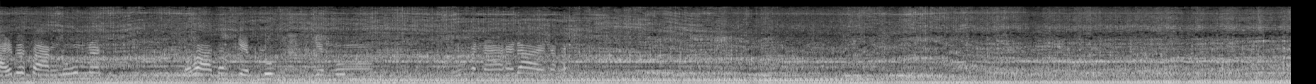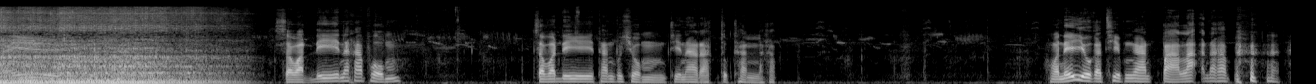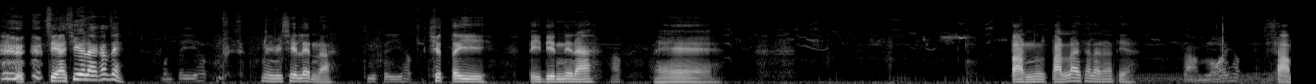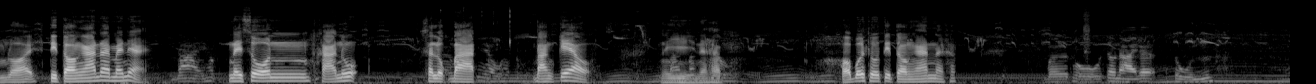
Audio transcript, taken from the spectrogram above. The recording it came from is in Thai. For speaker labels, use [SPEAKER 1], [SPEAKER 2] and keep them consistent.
[SPEAKER 1] ลไปฝั่งนู้นนะแต่ว่าต้องเก็บลูกเก็บมุมมุมคนาให้ได้นะครับสวัสดีนะครับผม สวัสดีท่านผู้ชมที่น่ารักทุกท่านนะครับ วันนี้อยู่กับทีมงานป่าละนะครับ เสียชื่ออะไรครับเนี่ย
[SPEAKER 2] มนตรีครับ
[SPEAKER 1] ไม่มีชื่อเล่นเหรอ
[SPEAKER 2] ชื่อตีครับ
[SPEAKER 1] ชื่อตี ตีดินนี่นะครับแหมปั่นปั่นไล่เท่าไหร่นะเตี่ย
[SPEAKER 2] สามร้อยครับ
[SPEAKER 1] สามร้อยติดต่องานได้ไหมเนี่ย
[SPEAKER 2] ได้ครับ
[SPEAKER 1] ในโซนขานุสลกบาท
[SPEAKER 2] แก้วครับ
[SPEAKER 1] บางแก้ว นี่นะครับ ขอเบอร์โทรติดต่องานนะครับ
[SPEAKER 2] เบอร์โทรเจ้านายก็ศูนย์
